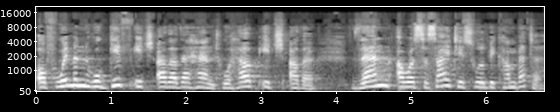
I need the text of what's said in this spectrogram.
of women who give each other the hand, who help each other, then our societies will become better.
